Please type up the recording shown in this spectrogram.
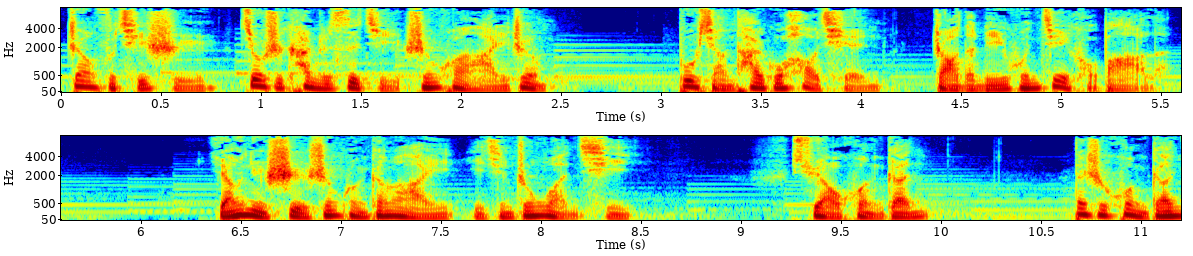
丈夫其实就是看着自己身患癌症，不想太过耗钱，找的离婚借口罢了。杨女士身患肝癌已经中晚期，需要换肝，但是换肝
